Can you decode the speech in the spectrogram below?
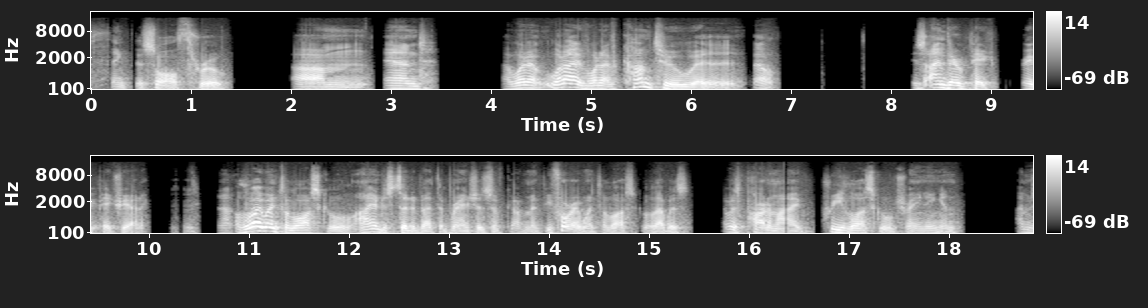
think this all through, um, and what I, what I've what I've come to, uh, well, is I'm very very patriotic. Now, although I went to law school, I understood about the branches of government before I went to law school. That was that was part of my pre-law school training, and I'm,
